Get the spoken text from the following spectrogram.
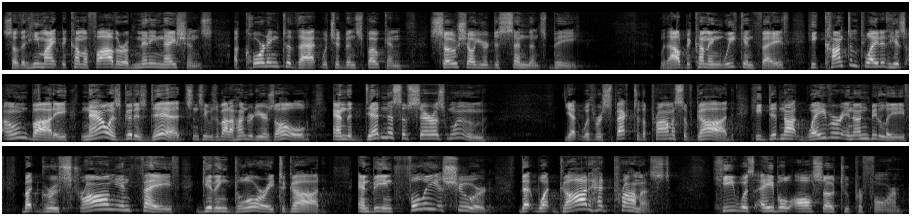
so that he might become a father of many nations, according to that which had been spoken, so shall your descendants be. Without becoming weak in faith, he contemplated his own body, now as good as dead, since he was about a 100 years old, and the deadness of Sarah's womb. Yet, with respect to the promise of God, he did not waver in unbelief, but grew strong in faith, giving glory to God, and being fully assured that what God had promised, he was able also to perform.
